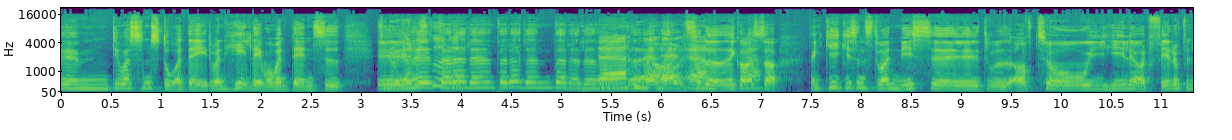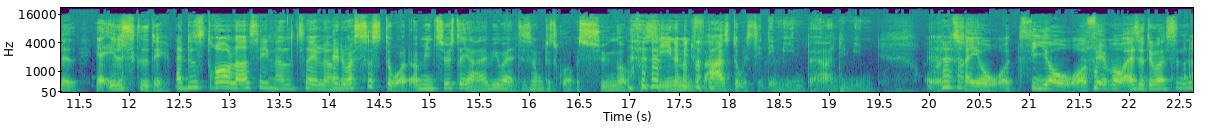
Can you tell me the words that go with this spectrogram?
Øhm, det var sådan en stor dag. Det var en hel dag, hvor man dansede. Så du elskede det? Alt sådan noget, ikke også? Og man gik i sådan en stor nisse, du ved, optog i hele otfello Jeg elskede det. Ja, du stråler også helt, når du taler om Ja, det var så stort. Og min søster og jeg, vi var altid sådan, der skulle op og synge op på scenen. Og min far stod og sagde, det er mine børn, det er mine... Og jeg var tre år, fire år fem år. Altså, det var sådan...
